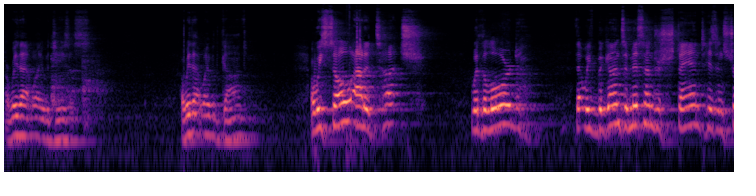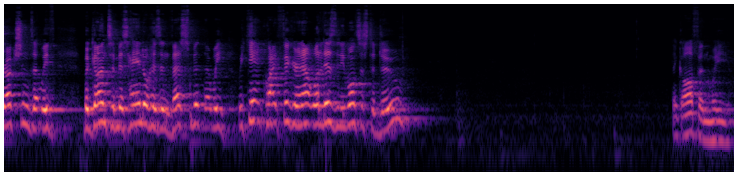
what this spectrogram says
Are we that way with Jesus? Are we that way with God? Are we so out of touch with the Lord that we've begun to misunderstand his instructions, that we've begun to mishandle his investment, that we, we can't quite figure out what it is that he wants us to do. I think often we,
